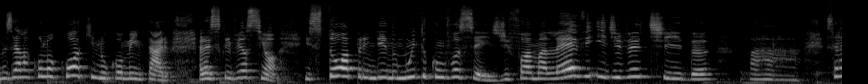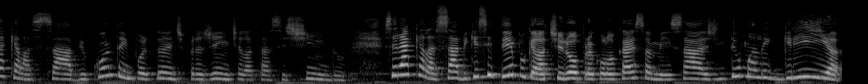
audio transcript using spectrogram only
Mas ela colocou aqui no comentário. Ela escreveu assim, ó: "Estou aprendendo muito com vocês, de forma leve e divertida. Ah, será que ela sabe o quanto é importante pra gente ela tá assistindo? Será que ela sabe que esse tempo que ela tirou para colocar essa mensagem tem uma alegria?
